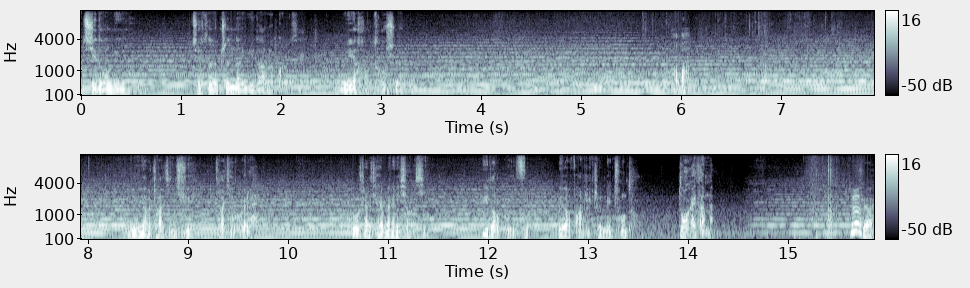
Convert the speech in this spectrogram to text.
机动灵活，就算真的遇到了鬼子，我们也好脱身。好吧，你们要抓紧去，抓紧回来。路上千万要小心，遇到鬼子不要发生正面冲突，躲开他们。是。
